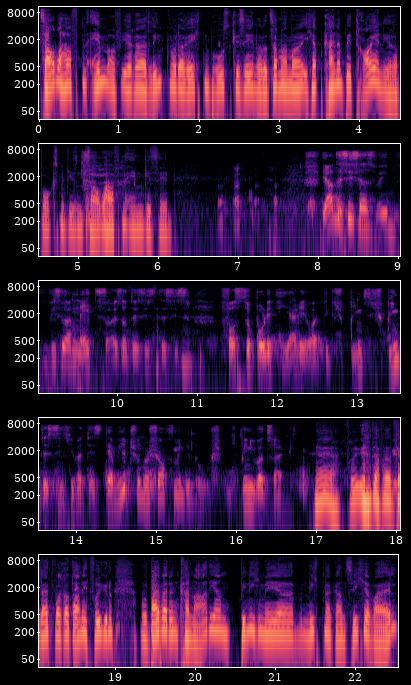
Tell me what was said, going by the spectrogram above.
zauberhaften M auf ihrer linken oder rechten Brust gesehen. Oder sagen wir mal, ich habe keinen Betreuer in ihrer Box mit diesem zauberhaften M gesehen. Ja, das ist ja wie so ein Netz. Also das ist, das ist fast so politiärartig, spinnt, spinnt es sich über das. Der wird schon noch schaffen in die Loge. Ich bin überzeugt. Ja, ja, früh, vielleicht war er da nicht früh genug. Wobei bei den Kanadiern bin ich mir ja nicht mehr ganz sicher, weil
